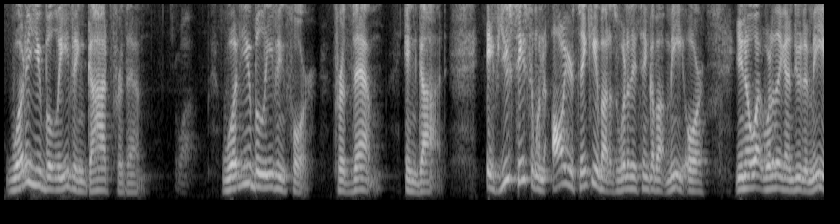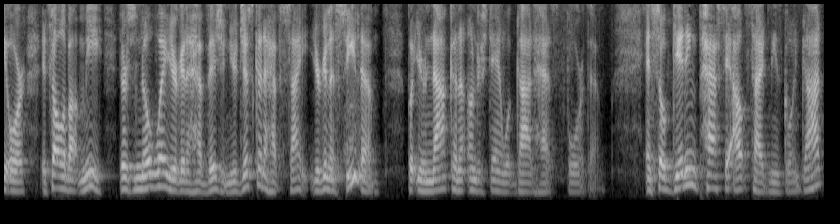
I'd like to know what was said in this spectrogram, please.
What are you believing God for them? Wow. What are you believing for, for them in God? If you see someone, all you're thinking about is what do they think about me? Or, you know what, what are they going to do to me? Or it's all about me. There's no way you're going to have vision. You're just going to have sight. You're going to see them, but you're not going to understand what God has for them. And so getting past the outside means going, God,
